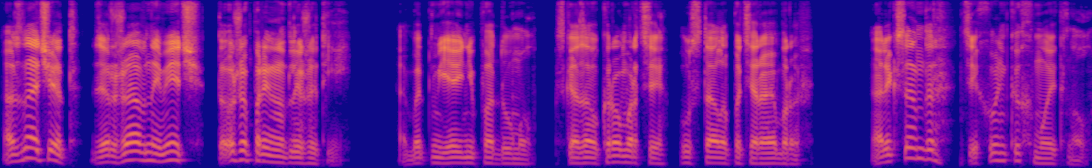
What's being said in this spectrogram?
А значит, державный меч тоже принадлежит ей. Об этом я и не подумал, сказал Кромарти, устало потирая бровь. Александр тихонько хмыкнул.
